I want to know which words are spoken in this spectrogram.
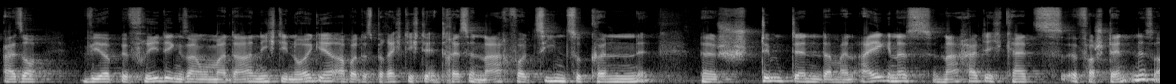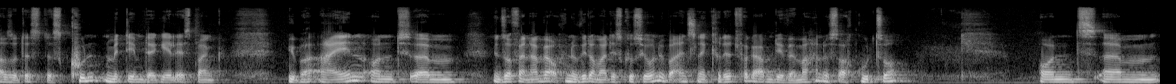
Also wir befriedigen, sagen wir mal da, nicht die Neugier, aber das berechtigte Interesse nachvollziehen zu können, äh, stimmt denn da mein eigenes Nachhaltigkeitsverständnis, also das des Kunden, mit dem der GLS Bank überein. Und ähm, insofern haben wir auch und wieder mal Diskussionen über einzelne Kreditvergaben, die wir machen. Das ist auch gut so. Und ähm,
